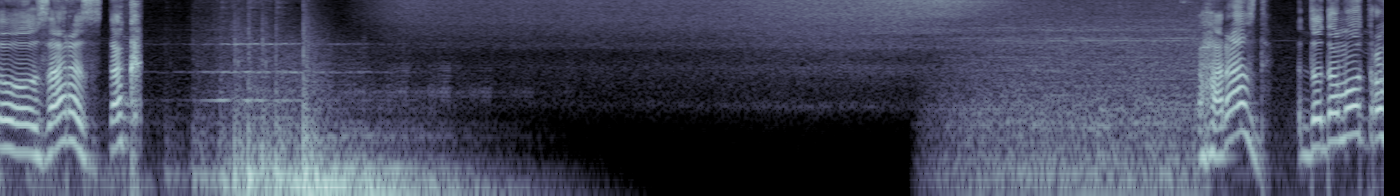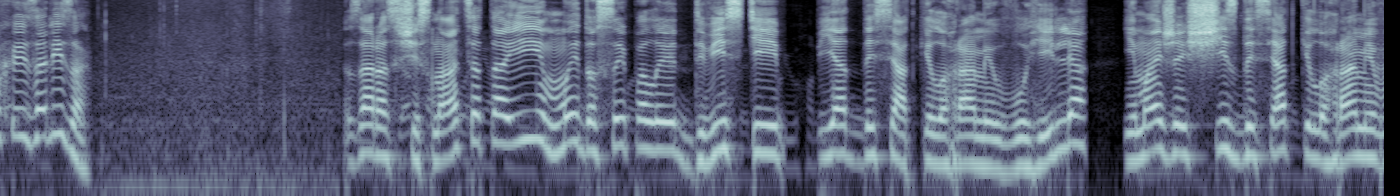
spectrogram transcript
То зараз так. Гаразд, додамо трохи заліза. Зараз 16 і ми досипали 250 кілограмів вугілля і майже 60 кілограмів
